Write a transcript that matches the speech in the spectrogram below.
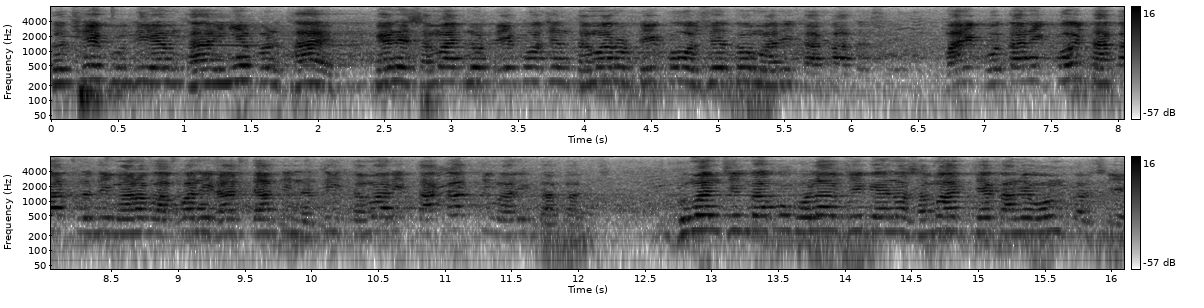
તો છેક સુધી એમ થાય, અહીંયા પણ થાય કે એને સમાજનો ટેકો છે ને તમારો ટેકો હશે તો મારી તાકાત હશે. મારી પોતાની કોઈ તાકાત નથી, મારા બાપાની રાજધાતી નથી, તમારી તાકાતથી મારી તાકાત છે. ગુમાનસિંહ બાપુ બોલાવશે કે એનો સમાજ છે કાલે ઓમ કરશે.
